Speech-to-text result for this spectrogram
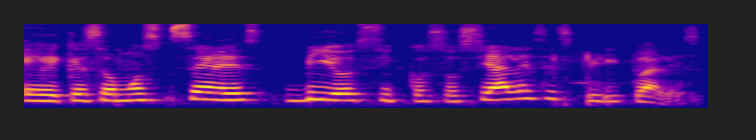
eh, que somos seres biopsicosociales espirituales.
